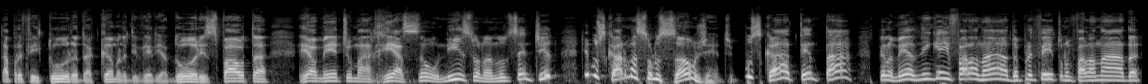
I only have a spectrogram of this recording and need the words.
da prefeitura, da Câmara de Vereadores, falta realmente uma reação uníssona no sentido de buscar uma solução, gente. Buscar, tentar, pelo menos, ninguém fala nada, prefeito não fala nada,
